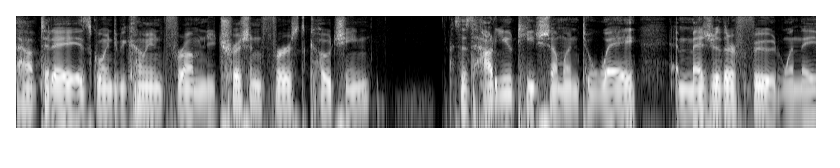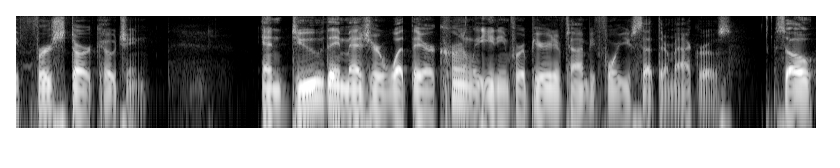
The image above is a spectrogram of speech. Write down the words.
have today is going to be coming from Nutrition First Coaching. It says, How do you teach someone to weigh and measure their food when they first start coaching? And do they measure what they are currently eating for a period of time before you set their macros? So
